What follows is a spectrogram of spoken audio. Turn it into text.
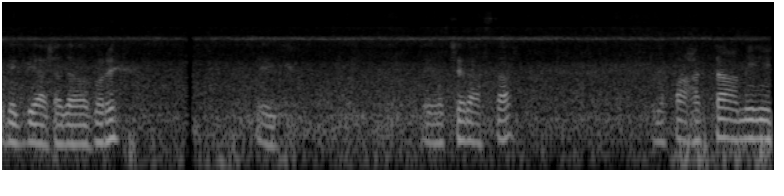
এদিক দিয়ে আসা যাওয়া করে। এই এই হচ্ছে রাস্তা। পাহাড়টা আমি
